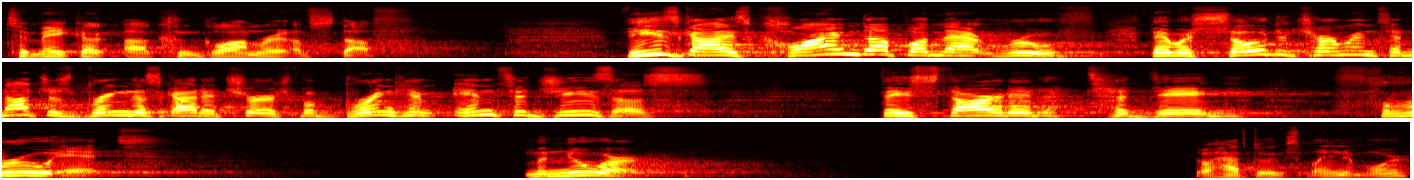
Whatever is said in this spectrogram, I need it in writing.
to make a, a conglomerate of stuff. These guys climbed up on that roof. They were so determined to not just bring this guy to church, but bring him into Jesus. They started to dig through it manure. Do I have to explain it more?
